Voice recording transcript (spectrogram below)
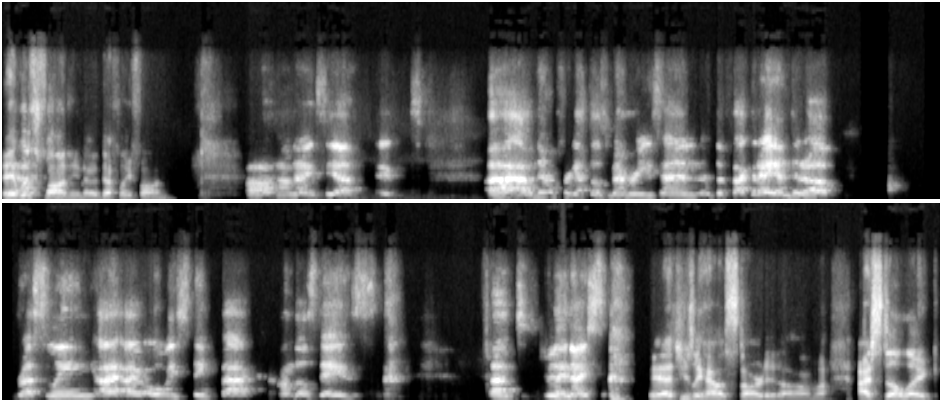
it was fun, you know, definitely fun. Oh, how nice. Yeah. uh, I'll never forget those memories. And the fact that I ended up wrestling, I, I always think back on those days. uh, really nice. yeah, that's usually how it started. Um, I still like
